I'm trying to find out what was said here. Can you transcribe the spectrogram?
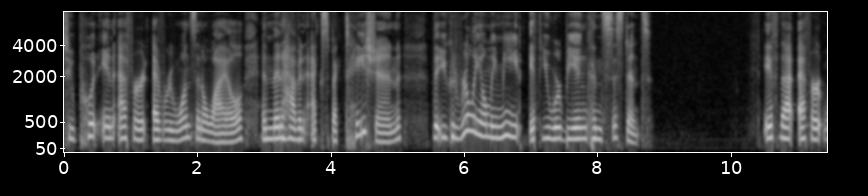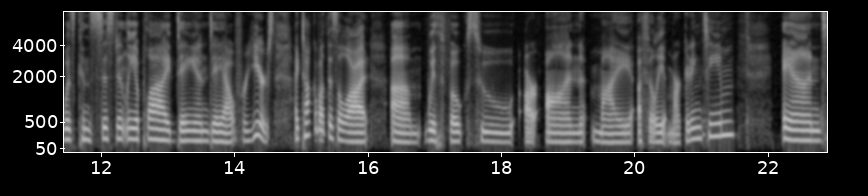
to put in effort every once in a while and then have an expectation that you could really only meet if you were being consistent if that effort was consistently applied day in, day out for years. I talk about this a lot um, with folks who are on my affiliate marketing team. And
